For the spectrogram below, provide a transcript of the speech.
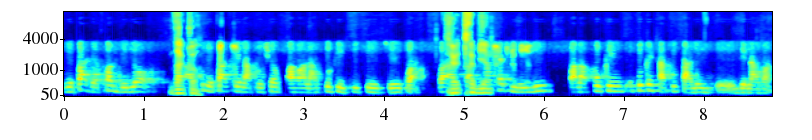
Il n'y a pas de force de l'ordre. D'accord. Voilà, n'est pas que la prochaine fois, voilà, pour qu'ils puissent tuer, quoi. Voilà, très, très bien. Voilà, pour que, pour que ça puisse aller de, de l'avant.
